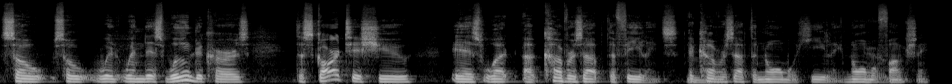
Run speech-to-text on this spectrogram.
so so when when this wound occurs, the scar tissue is what uh, covers up the feelings. It covers up the normal healing, normal functioning.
